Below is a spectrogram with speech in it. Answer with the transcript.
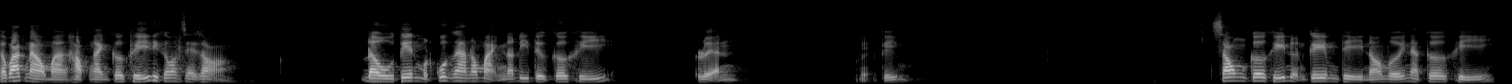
các bác nào mà học ngành cơ khí thì các bác sẽ rõ. Đầu tiên một quốc gia nó mạnh, nó đi từ cơ khí, luyện luyện kim. Xong cơ khí luyện kim thì nó mới là cơ khí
